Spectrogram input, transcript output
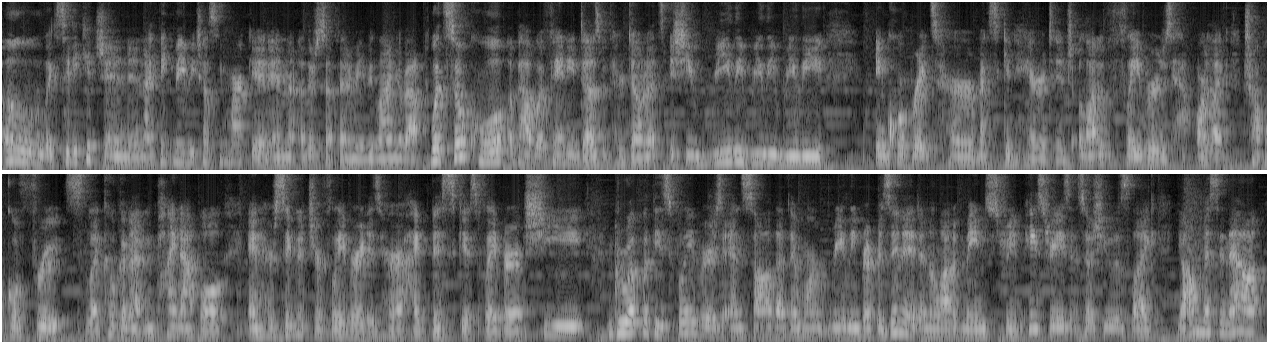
oh like City Kitchen and I think maybe Chelsea Market and other stuff that I may be lying about. What's so cool about what Fany does with her donuts is she really, really, really incorporates her Mexican heritage. A lot of the flavors are like tropical fruits, like coconut and pineapple, and her signature flavor is her hibiscus flavor. She grew up with these flavors and saw that they weren't really represented in a lot of mainstream pastries, and so she was like, Y'all missing out.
